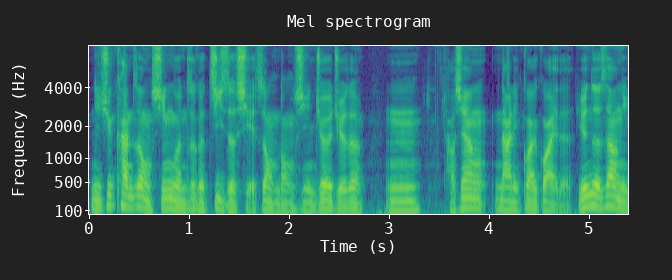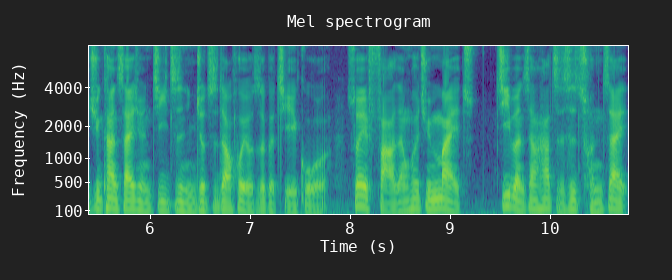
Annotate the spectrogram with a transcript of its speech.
你去看这种新闻，这个记者写这种东西，你就会觉得嗯，好像哪里怪怪的。原则上你去看筛选机制，你就知道会有这个结果，所以。法法人会去卖，基本上它只是存在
